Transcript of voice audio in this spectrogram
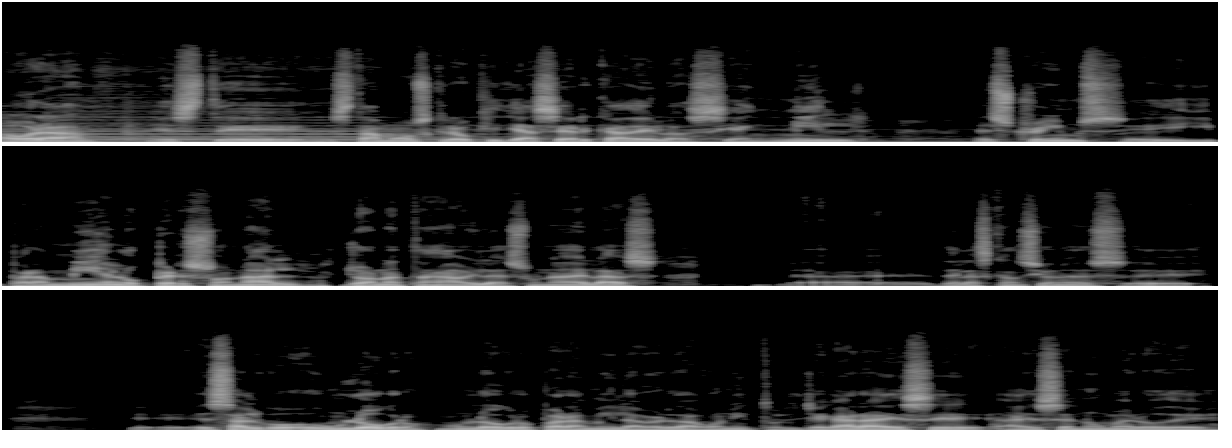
Ahora este, estamos creo que ya cerca de los 100 mil streams eh, y para mí en lo personal Jonathan Ávila es una de las, eh, de las canciones, eh, es algo, un logro, un logro para mí la verdad bonito, el llegar a ese, a ese número de,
